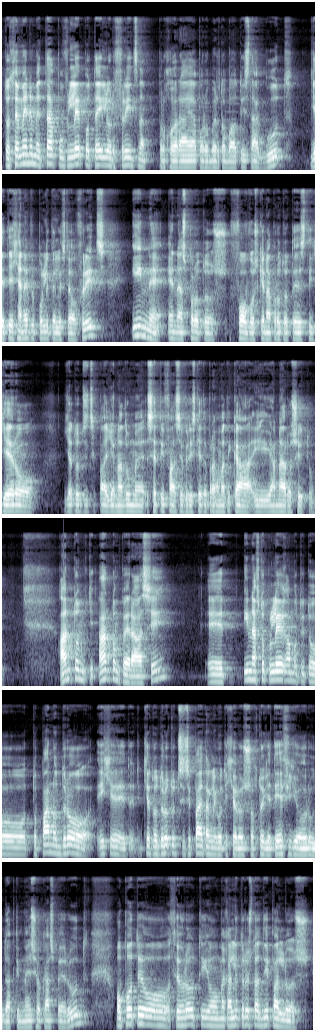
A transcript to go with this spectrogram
Το θέμα είναι μετά που βλέπω Taylor Fritz να προχωράει από Ρομπέρτο Μπαουτίστα Good, γιατί έχει ανέβει πολύ τελευταία ο Fritz. Είναι ένας πρώτος φόβος και ένα πρώτο τεστ γερό για τον Τσιτσιπά για να δούμε σε τι φάση βρίσκεται πραγματικά η ανάρρωσή του. Αν τον, αν τον περάσει, ε, είναι αυτό που λέγαμε ότι το, το πάνω ντρό είχε, και το ντρό του Τσιτσιπά ήταν λίγο τυχερός στους 8 γιατί έφυγε ο Ρούντ από τη μέση, ο Κάσπερ Ρούντ. Οπότε ο, θεωρώ ότι ο μεγαλύτερος του αντίπαλος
